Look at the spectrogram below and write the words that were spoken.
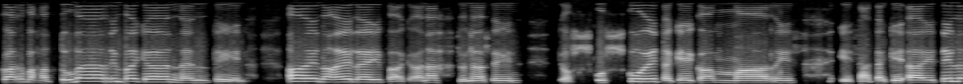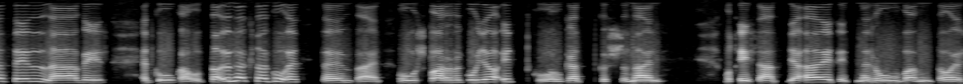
karvahattu väärinpäin käänneltiin. Aina ei leipääkään nähtynä. Joskus kuitenkin kammaris, isä teki äitille sillä viis, et kuukautta yhdeksän ku eteenpäin, uus parku ja itku kätkyssä näin. Mut isät ja äitit ne ruuvantoi,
